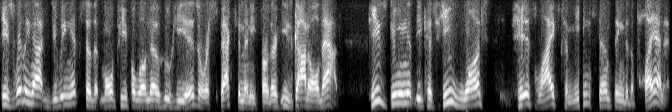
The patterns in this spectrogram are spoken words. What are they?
He's really not doing it so that more people will know who he is or respect him any further. He's got all that. He's doing it because he wants his life to mean something to the planet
